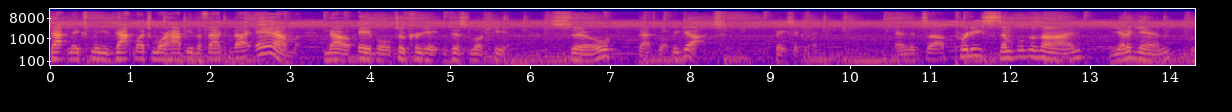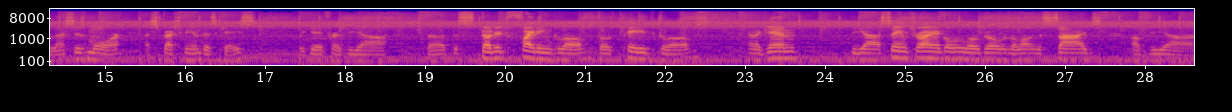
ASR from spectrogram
that makes me that much more happy the fact that I am now able to create this look here. So that's what we got, basically. And it's a pretty simple design, yet again, less is more, especially in this case. We gave her the, uh, the, the studded fighting gloves, those Paige gloves. And again, the uh, same triangle logo logos along the sides of the, uh,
